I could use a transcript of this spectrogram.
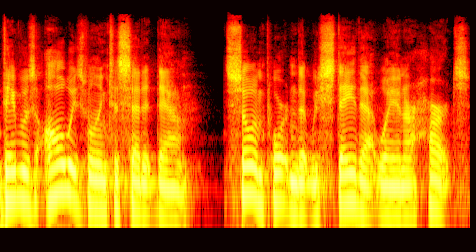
David was always willing to set it down. So important that we stay that way in our hearts.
